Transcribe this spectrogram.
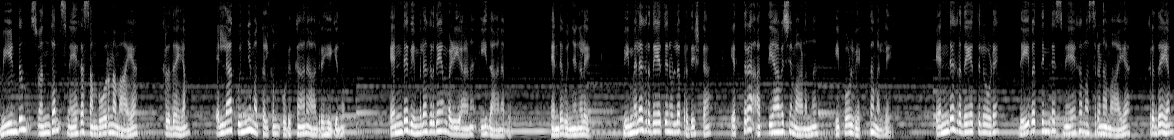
വീണ്ടും സ്വന്തം സ്നേഹസമ്പൂർണമായ ഹൃദയം എല്ലാ കുഞ്ഞുമക്കൾക്കും കൊടുക്കാൻ ആഗ്രഹിക്കുന്നു. എന്റെ വിമല ഹൃദയം വഴിയാണ് ഈ ദാനവും. എന്റെ കുഞ്ഞുങ്ങളെ വിമല ഹൃദയത്തിനുള്ള പ്രതിഷ്ഠ എത്ര അത്യാവശ്യമാണെന്ന് ഇപ്പോൾ വ്യക്തമല്ലേ? എന്റെ ഹൃദയത്തിലൂടെ ദൈവത്തിന്റെ സ്നേഹമസൃണമായ ഹൃദയം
